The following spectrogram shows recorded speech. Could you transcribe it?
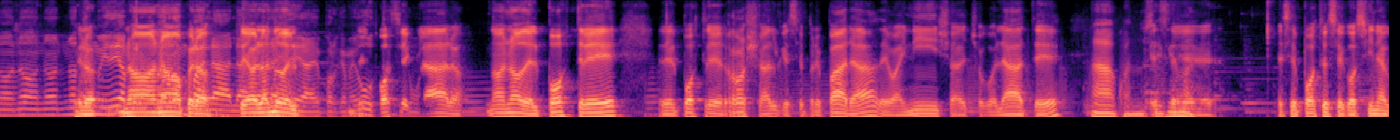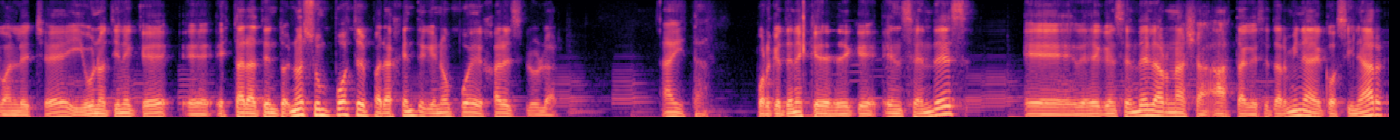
No, no, no, no Pero- tengo idea. no, no, pero la- la- estoy hablando la del- idea, eh, porque me del gusta. postre, como- claro. No, no, del postre, del postre royal que se prepara, de vainilla, de chocolate. Ah, cuando se quema. Ese postre se cocina con leche y uno tiene que eh, estar atento. No es un postre para gente que no puede dejar el celular. Ahí está. Porque tenés que desde que encendés, eh, desde que encendés la hornalla hasta que se termina de cocinar,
